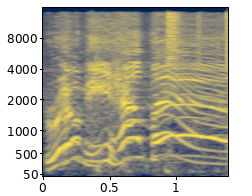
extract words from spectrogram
Romy Helper.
